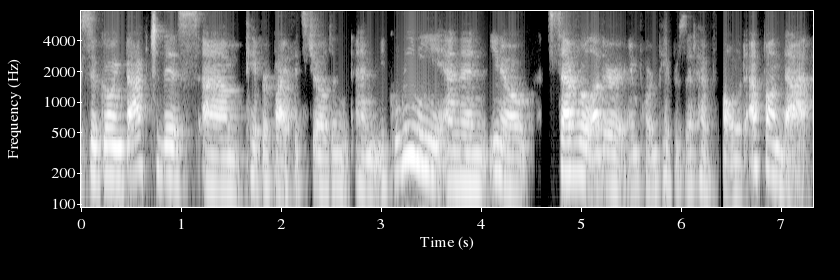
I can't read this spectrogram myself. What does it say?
so going back to this um, paper by Fitzgerald and, and Nicolini, and then, you know, several other important papers that have followed up on that,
